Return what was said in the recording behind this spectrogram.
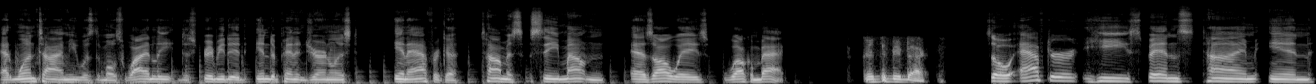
At one time, he was the most widely distributed independent journalist in Africa. Thomas C. Mountain, as always, welcome back. Good to be back. So, after he spends time in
